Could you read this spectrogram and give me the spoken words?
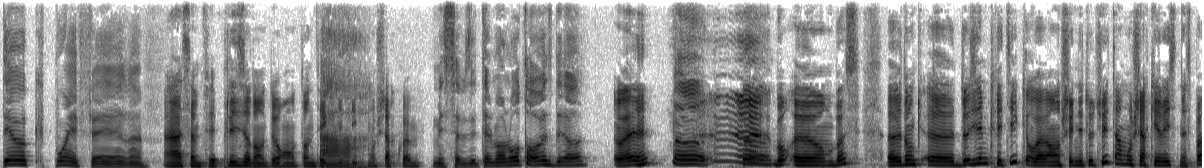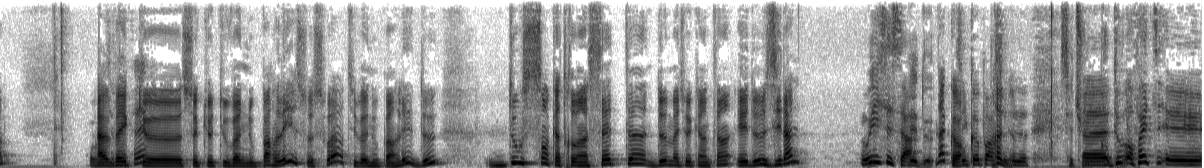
teoc.fr. Ah, ça me fait plaisir de entendre tes Ah. critiques, mon cher Quam. Mais ça faisait tellement longtemps, SDA. Ouais. Ah, Euh, bon, euh, on bosse. Euh, donc, euh, deuxième critique, on va enchaîner tout de suite, hein, mon cher Kéris, n'est-ce pas? Oui, Avec euh, ce que tu vas nous parler ce soir, tu vas nous parler de 1287 de Mathieu Quintin et de Zilan Oui, c'est ça. les deux. D'accord, C'est une Euh, tout- en fait, euh,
